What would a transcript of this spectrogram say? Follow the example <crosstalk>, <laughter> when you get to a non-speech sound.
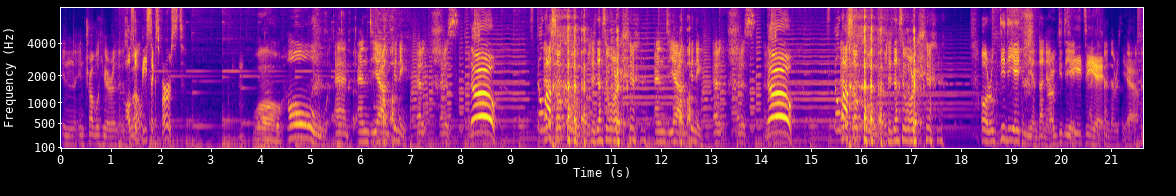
in in trouble here as Also, well. b6 first. Whoa. Oh, and and yeah, I'm pinning. <laughs> That, that is that No! Still That not is so <laughs> cool, it doesn't work. and yeah, I'm pinning. That, that is <laughs> that No! Still not so cool, it doesn't work. oh, rook dd8 in the end, Daniel. Rook Rook d8. dd8 defend everything. yeah.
